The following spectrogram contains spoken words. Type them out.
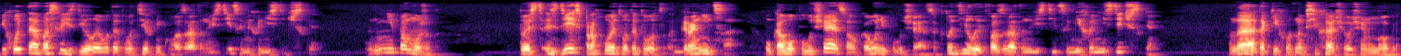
И хоть ты обосрись, делая вот эту вот технику возврата инвестиций механистически, не поможет. То есть здесь проходит вот эта вот граница. У кого получается, а у кого не получается. Кто делает возврат инвестиций механистически, да, таких вот на психаче очень много.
